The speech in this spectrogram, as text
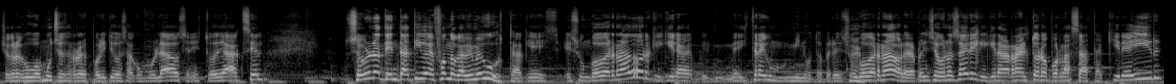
yo creo que hubo muchos errores políticos acumulados en esto de Axel. Sobre una tentativa de fondo que a mí me gusta, que es, es un gobernador que quiera, me distraigo un minuto, pero es un Sí. gobernador de la provincia de Buenos Aires que quiere agarrar el toro por las astas, quiere ir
